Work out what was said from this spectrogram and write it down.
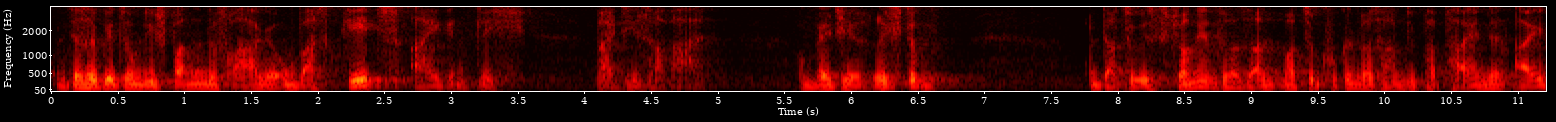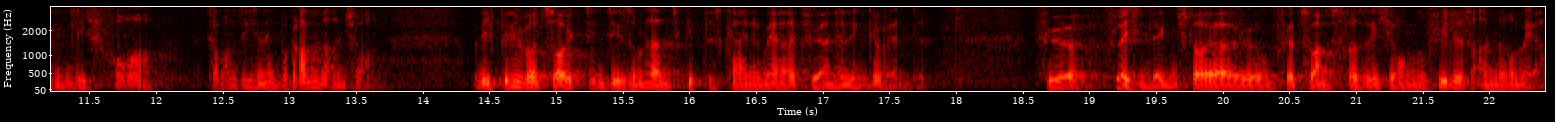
Und deshalb geht es um die spannende Frage, um was geht es eigentlich bei dieser Wahl? Um welche Richtung und dazu ist schon interessant, mal zu gucken, was haben die Parteien denn eigentlich vor. Das kann man sich in den Programmen anschauen. Und ich bin überzeugt, in diesem Land gibt es keine Mehrheit für eine linke Wende. Für flächendeckend Steuererhöhung, für Zwangsversicherung und vieles andere mehr.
